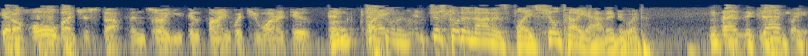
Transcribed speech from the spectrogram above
get a whole bunch of stuff, and so you can find what you want to do and Well, just, go to, And just go to Nana's place. She'll tell you how to do it. that's exactly.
